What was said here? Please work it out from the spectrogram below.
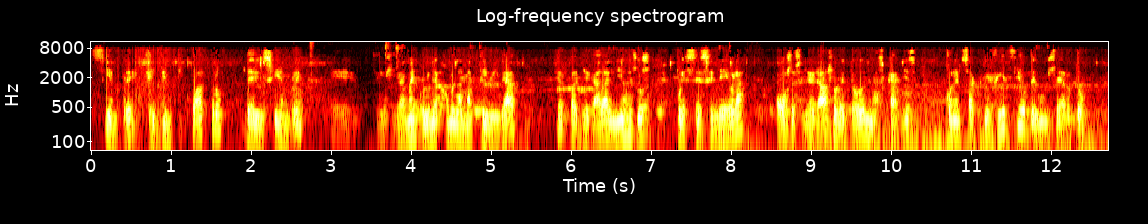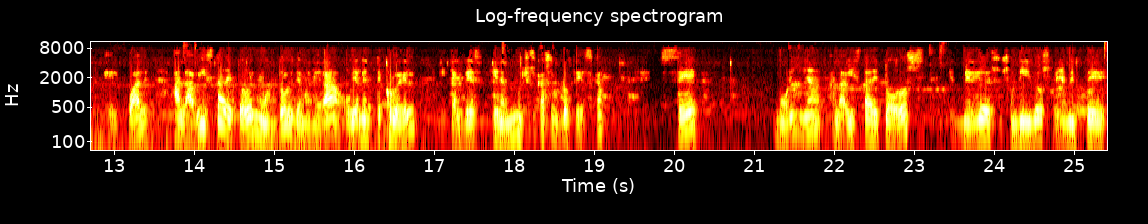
siempre, el 24 de diciembre, eh, lo se llama en Colombia como la Natividad, ¿cierto? la llegada al niño Jesús, pues se celebra o se celebraba sobre todo en las calles con el sacrificio de un cerdo, el cual a la vista de todo el mundo y de manera obviamente cruel, tal vez en muchos casos grotesca, se moría a la vista de todos en medio de sus sonidos, obviamente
